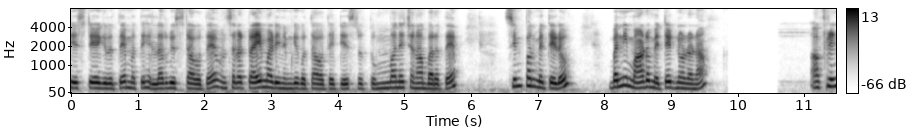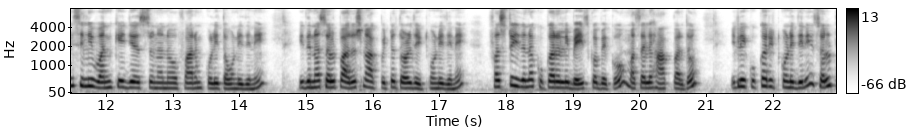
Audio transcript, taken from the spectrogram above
ಟೇಸ್ಟಿಯಾಗಿರುತ್ತೆ ಮತ್ತು ಎಲ್ಲರಿಗೂ ಇಷ್ಟ ಆಗುತ್ತೆ. ಒಂದು ಸಲ ಟ್ರೈ ಮಾಡಿ ನಿಮಗೆ ಗೊತ್ತಾಗುತ್ತೆ ಟೇಸ್ಟು ತುಂಬಾ ಚೆನ್ನಾಗಿ ಬರುತ್ತೆ. ಸಿಂಪಲ್ ಮೆಥಡು ಬನ್ನಿ ಮಾಡೋ ಮೆಥಡ್ ನೋಡೋಣ. ಫ್ರೆಂಡ್ಸ್ ಇಲ್ಲಿ ಒನ್ ಕೆ ಜಿಯಷ್ಟು ನಾನು ಫಾರಮ್ ಕೋಳಿ ತೊಗೊಂಡಿದ್ದೀನಿ. ಇದನ್ನು ಸ್ವಲ್ಪ ಅರಿಶಿನ ಹಾಕ್ಬಿಟ್ಟು ತೊಳೆದು ಇಟ್ಕೊಂಡಿದ್ದೀನಿ. ಫಸ್ಟು ಇದನ್ನು ಕುಕ್ಕರಲ್ಲಿ ಬೇಯಿಸ್ಕೋಬೇಕು. ಮಸಾಲೆ ಹಾಕಬಾರ್ದು. ಇಲ್ಲಿ ಕುಕ್ಕರ್ ಇಟ್ಕೊಂಡಿದ್ದೀನಿ. ಸ್ವಲ್ಪ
